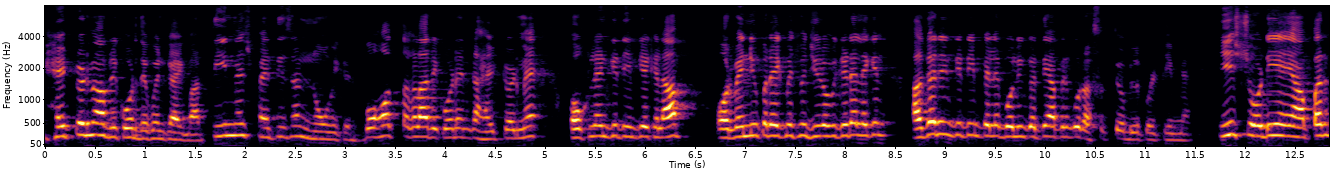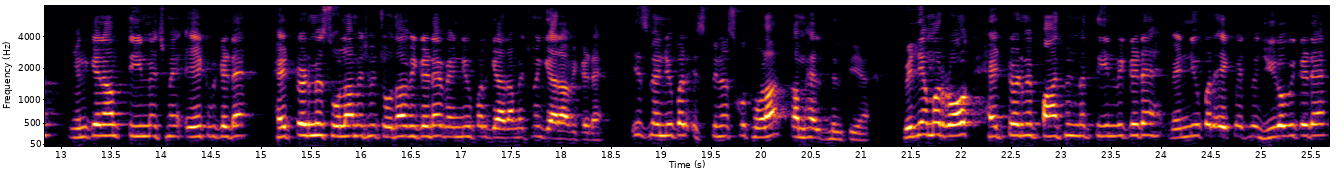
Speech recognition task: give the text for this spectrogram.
हेड टू हेड में आप रिकॉर्ड देखो इनका एक बार। तीन मैच पैंतीस रन, नौ विकेट बहुत तगड़ा रिकॉर्ड है इनका हेड टू हेड में। ऑकलैंड की टीम के खिलाफ और वेन्यू पर एक मैच में ज़ीरो विकेट है, लेकिन अगर इनकी टीम पहले बॉलिंग करती है, आप इनको रख सकते हो बिल्कुल टीम में। ईस्ट चोडी है यहाँ पर। इनके नाम तीन मैच में एक विकेट है। हेड टू हेड में 16 मैच में 14 विकेट है। वेन्यू पर 11 मैच में 11 विकेट है। इस वेन्यू पर स्पिनर्स को थोड़ा कम हेल्प मिलती है। विलियम और रॉक हेड टू हेड में पाँच मैच में तीन विकेट है, वेन्यू पर एक मैच में ज़ीरो विकेट है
